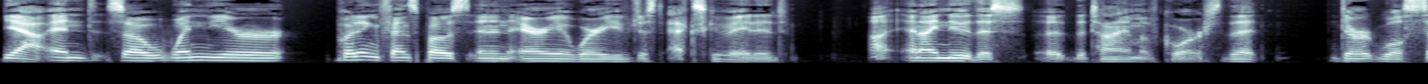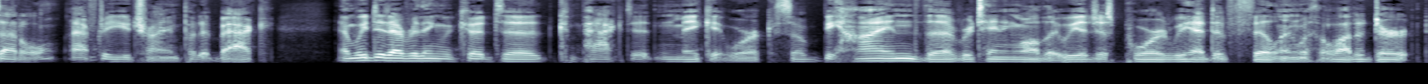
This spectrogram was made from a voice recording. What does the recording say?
Yeah, and so when you're putting fence posts in an area where you've just excavated, uh, and I knew this at the time, of course, that dirt will settle after you try and put it back. And we did everything we could to compact it and make it work. So behind the retaining wall that we had just poured, we had to fill in with a lot of dirt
